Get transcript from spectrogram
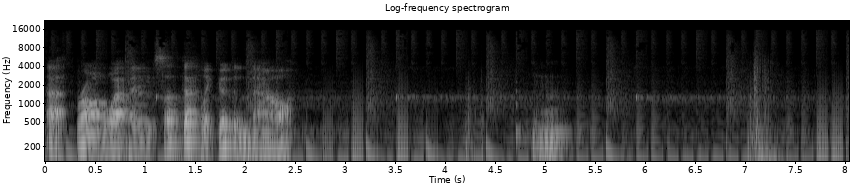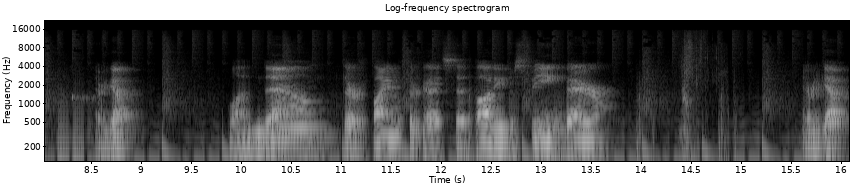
uh, thrown weapon, so that's definitely good to know. Hmm. There we go. One down. They're fine with their guy's dead body just being there. There we go.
